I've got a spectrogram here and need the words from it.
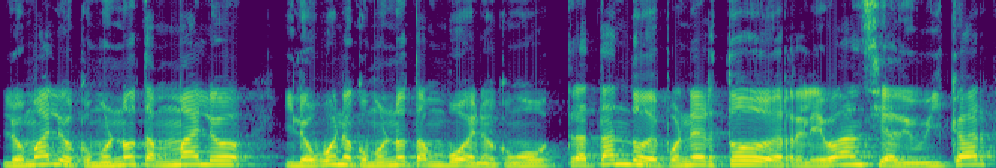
lo malo como no tan malo y lo bueno como no tan bueno, como tratando de poner todo de relevancia, de ubicar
